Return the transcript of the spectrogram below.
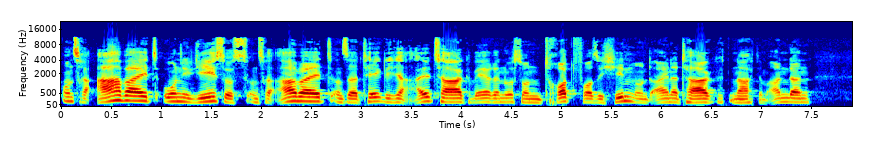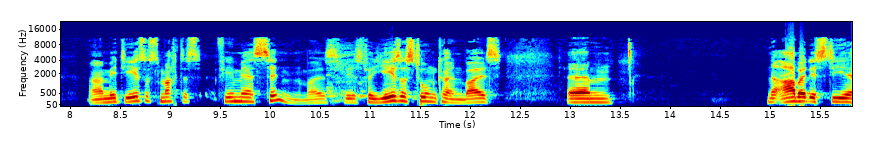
unsere Arbeit ohne Jesus? Unsere Arbeit, unser täglicher Alltag wäre nur so ein Trott vor sich hin und einer Tag nach dem anderen. Äh, mit Jesus macht es viel mehr Sinn, weil es, wir es für Jesus tun können, weil es ähm, eine Arbeit ist, die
